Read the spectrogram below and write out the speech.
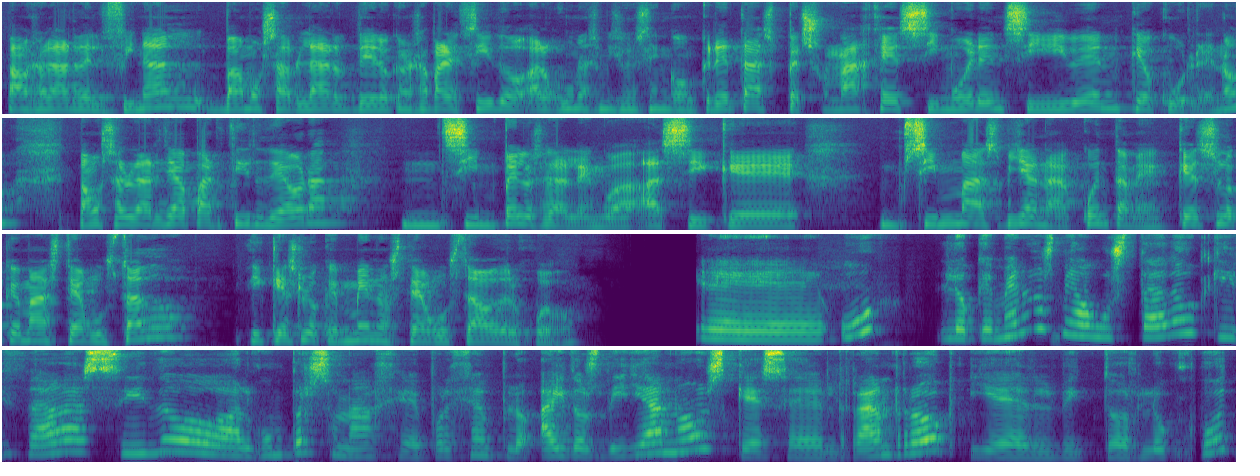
Vamos a hablar del final, vamos a hablar de lo que nos ha parecido algunas misiones en concretas, personajes, si mueren, si viven, qué ocurre, ¿no? Vamos a hablar ya a partir de ahora mm, sin pelos en la lengua, así que sin más, Viana, cuéntame, ¿qué es lo que más te ha gustado y qué es lo que menos te ha gustado del juego? Eh, uh, lo que menos me ha gustado quizá ha sido algún personaje. Por ejemplo, hay dos villanos, que es el Ranrock y el Victor Lookwood.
